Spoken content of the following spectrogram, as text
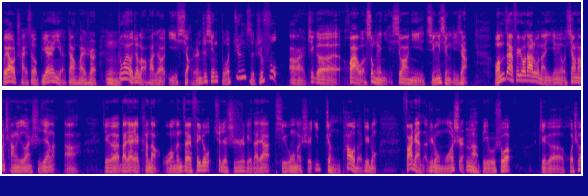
不要揣测别人也干坏事儿。嗯，中国有句老话叫以小人之心夺君子之腹啊，这个话我送给你，希望你警醒一下。我们在非洲大陆呢，已经有相当长一段时间了啊。这个大家也看到，我们在非洲确确实实给大家提供的是一整套的这种发展的这种模式啊。比如说这个火车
